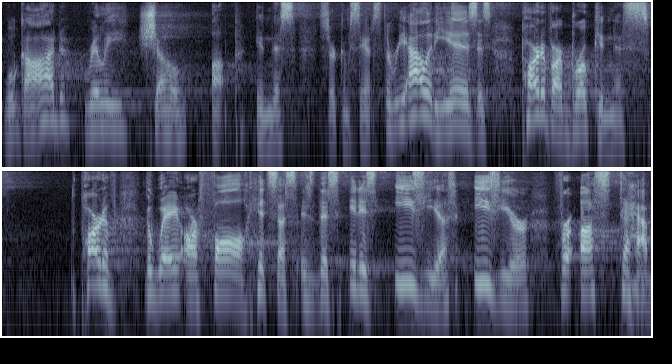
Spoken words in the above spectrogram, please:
will God really show up in this circumstance? The reality is, is part of our brokenness, part of the way our fall hits us is this it is easiest, easier for us to have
